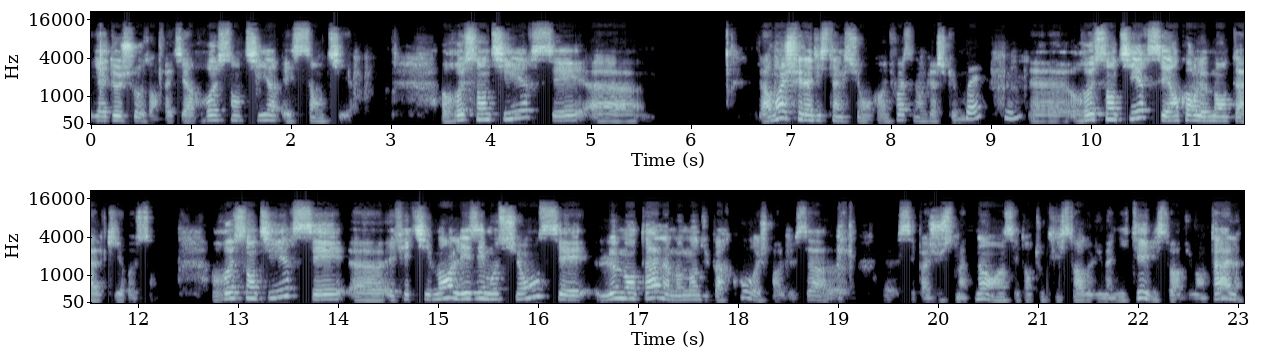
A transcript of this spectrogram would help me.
il y a deux choses en fait. Il y a ressentir et sentir. Ressentir, c'est. Euh, alors moi, je fais la distinction. Encore une fois, ça n'engage que moi. Euh, ressentir, c'est encore le mental qui ressent. Ressentir, c'est euh, effectivement les émotions, c'est le mental à un moment du parcours, et je parle de ça, euh, euh, c'est pas juste maintenant, hein, c'est dans toute l'histoire de l'humanité, l'histoire du mental.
